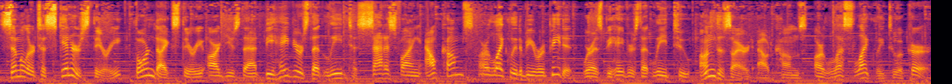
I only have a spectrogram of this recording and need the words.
Similar to Skinner's theory, Thorndike's theory argues that behaviors that lead to satisfying outcomes are likely to be repeated, whereas behaviors that lead to undesired outcomes are less likely to occur.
